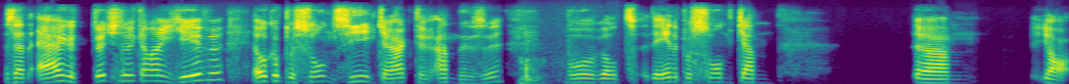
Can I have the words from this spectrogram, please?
zijn eigen touch er kan aan geven, elke persoon ziet een karakter anders. Hè. Bijvoorbeeld, de ene persoon kan ehm, ja,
